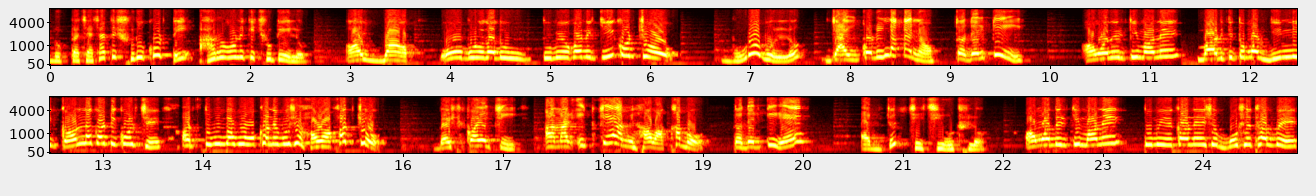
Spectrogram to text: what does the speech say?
লোকটা চেঁচাতে শুরু করতেই আরও অনেকে ছুটে এলো। আই বাপ! ও বুড়ো দাদু তুমি ওখানে কি করছ? বুড়ো বলল যাই করি না কেন? তোদের কি? আমাদের কি মানে? বাড়িতে তোমার গিন্নি কান্নাকাটি করছে আর তুমি বাবু ওখানে বসে হাওয়া খাচ্ছ? বেশ করেছি। আমার ইচ্ছে আমি হাওয়া খাব। তোদের কি রে? একজন চেঁচিয়ে উঠল। আমাদের কি মানে? তুমি এখানে এসে বসে থাকবে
